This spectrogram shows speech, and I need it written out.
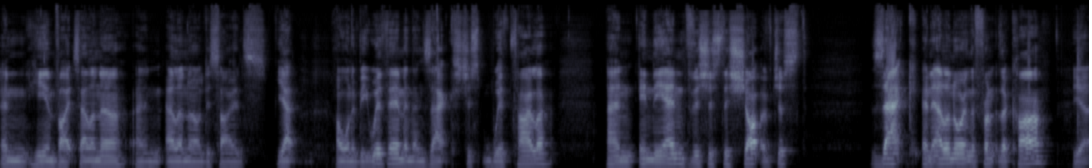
and he invites Eleanor, and Eleanor decides, yeah, I want to be with him, and then Zach's just with Tyler, and in the end, there's just this shot of just Zach and Eleanor in the front of the car, yeah,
